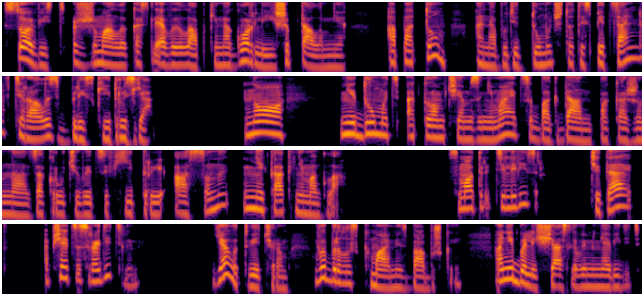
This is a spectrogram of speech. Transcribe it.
Совесть сжимала костлявые лапки на горле и шептала мне, а потом она будет думать, что ты специально втиралась в близкие друзья. Но не думать о том, чем занимается Богдан, пока жена закручивается в хитрые асаны, никак не могла. Смотрит телевизор, читает, общается с родителями. Я вот вечером выбралась к маме с бабушкой. Они были счастливы меня видеть,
